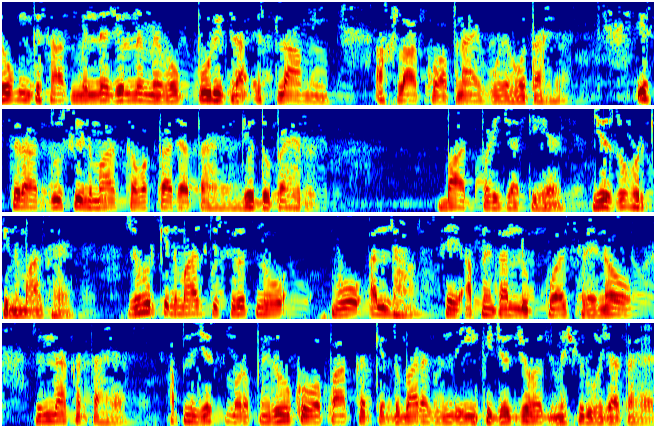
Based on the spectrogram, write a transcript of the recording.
لوگوں کے ساتھ ملنے جلنے میں وہ پوری طرح اسلامی اخلاق کو اپنائے ہوئے ہوتا ہے۔ اس طرح دوسری نماز کا وقت آ جاتا ہے، جو دوپہر بعد پڑھی جاتی ہے۔ یہ ظہر کی نماز ہے۔ ظہر کی نماز کی صورت میں وہ وہ اللہ سے اپنے تعلق کو اثر نو زندہ کرتا ہے، اپنے جسم اور اپنے روح کو وہ پاک کر کے دوبارہ زندگی کی جدوجہد میں شروع ہو جاتا ہے۔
